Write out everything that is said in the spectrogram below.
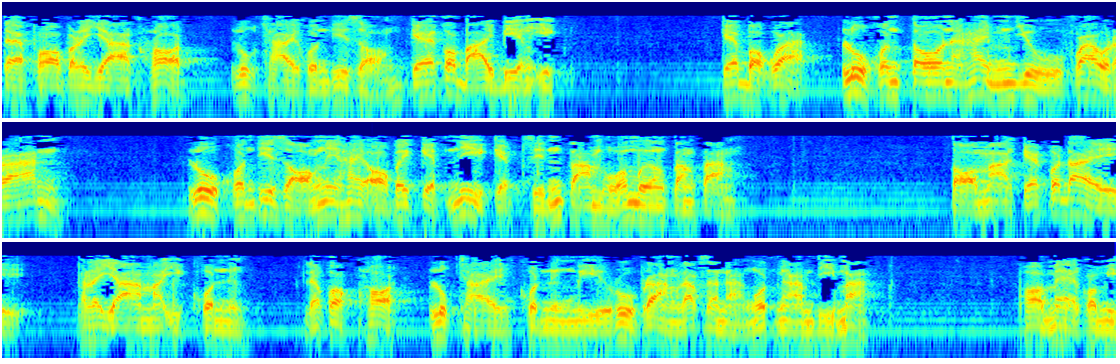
แต่พอภรรยาคลอดลูกชายคนที่สอง แกก็บายเบียงอีก แกบอกว่า ลูกคนโตนะให้มันอยู่เฝ้าร้าน ลูกคนที่สองนี่ให้ออกไปเก็บหนี้เก็บสินตามหัวเมืองต่างๆ ต่อมาแกก็ได้ภรรยามาอีกคนหนึ่ง แล้วก็คลอดลูกชายคนหนึ่งมีรูปร่างลักษณะงดงามดีมาก พ่อแม่ก็มี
